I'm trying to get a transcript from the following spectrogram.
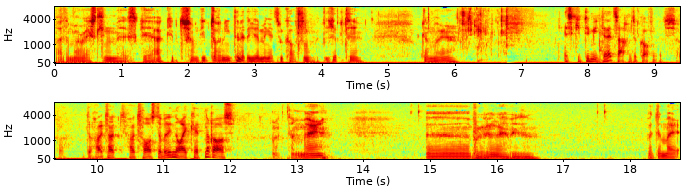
Warte mal, Wrestling-Maske, ja, gibt's schon, gibt's auch im Internet jede Menge zum Kaufen. Ich habe die, da mal, Es gibt im Internet Sachen zu kaufen, das ist aber, du, heute, heute, heute haust du aber die Neuigkeiten raus. warte mal, äh, warte mal,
